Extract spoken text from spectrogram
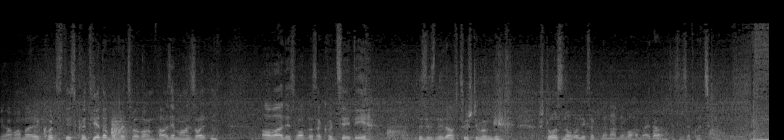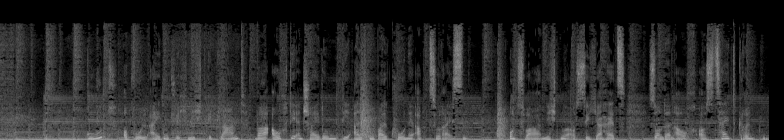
Wir haben einmal kurz diskutiert, ob wir zwei Wochen Pause machen sollten. Aber das war bloß eine kurze Idee. Das ist nicht auf Zustimmung gestoßen, haben alle gesagt, nein, nein, wir machen weiter und das ist ja gut so. Gut, obwohl eigentlich nicht geplant, war auch die Entscheidung, die alten Balkone abzureißen. Und zwar nicht nur aus Sicherheits-, sondern auch aus Zeitgründen.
